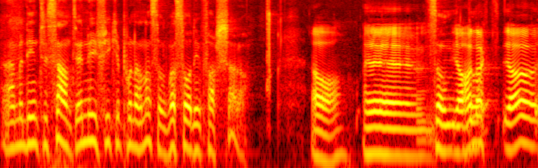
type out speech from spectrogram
Ja, men det är intressant. Jag är nyfiken på en annan sak. Vad sa din farsa då? Ja. Eh, Som jag har då- lagt, jag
